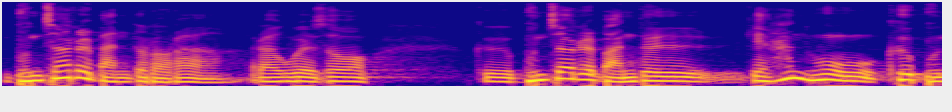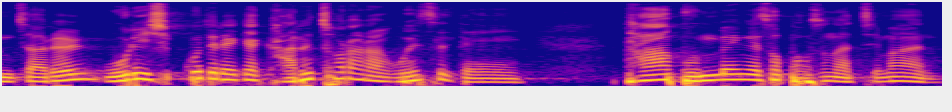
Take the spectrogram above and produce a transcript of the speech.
문자를 만들어라라고 해서 그 문자를 만들게 한 후 그 문자를 우리 식구들에게 가르쳐라라고 했을 때 다 문맹에서 벗어났지만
